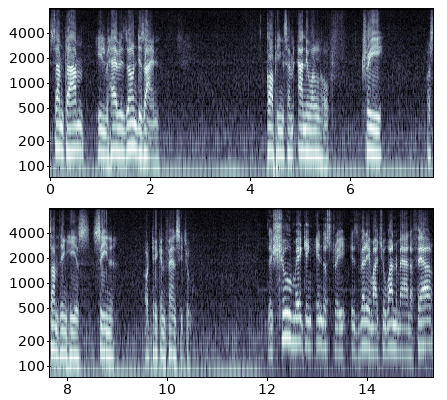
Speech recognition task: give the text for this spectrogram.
Sometime he'll have his own design, copying some animal or tree or something he has seen or taken fancy to. The shoemaking industry is very much a one-man affair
